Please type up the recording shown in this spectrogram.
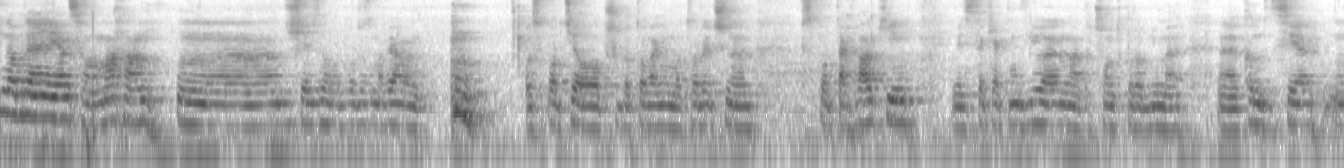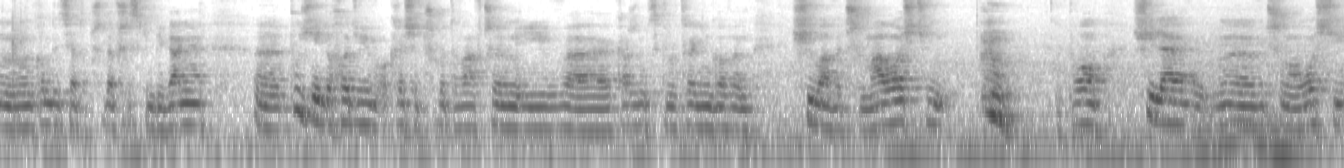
Dzień dobry, Jan Sałamacha. Mm, Dzisiaj znowu porozmawiałem o sporcie, o przygotowaniu motorycznym w sportach walki. Więc tak jak mówiłem, na początku robimy e, kondycję. Mm, Kondycja to przede wszystkim bieganie. E, Później dochodzi w okresie przygotowawczym i w e, każdym cyklu treningowym siła, wytrzymałość. Po sile, wytrzymałości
